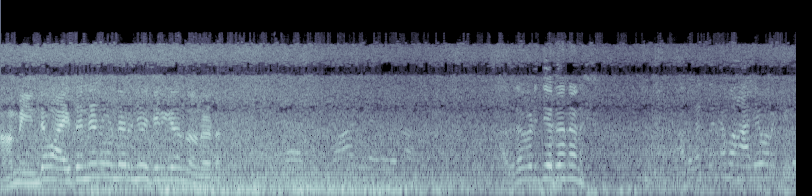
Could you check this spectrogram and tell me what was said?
ആ മീന്റെ വായി തന്നെയാണ് കൊണ്ട് എറിഞ്ഞു വെച്ചിരിക്കുന്നത് തോന്നുന്നു കേട്ടോ. അതിനെ പിടിച്ചിട്ട് തന്നെയാണ്. തന്നെ ഉറക്കിട്ട്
